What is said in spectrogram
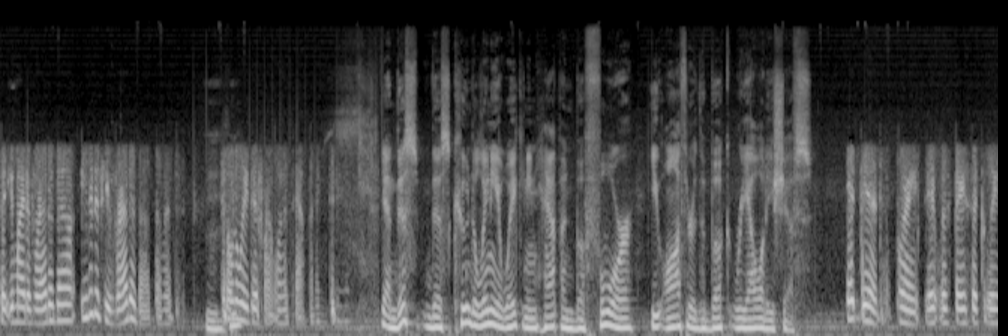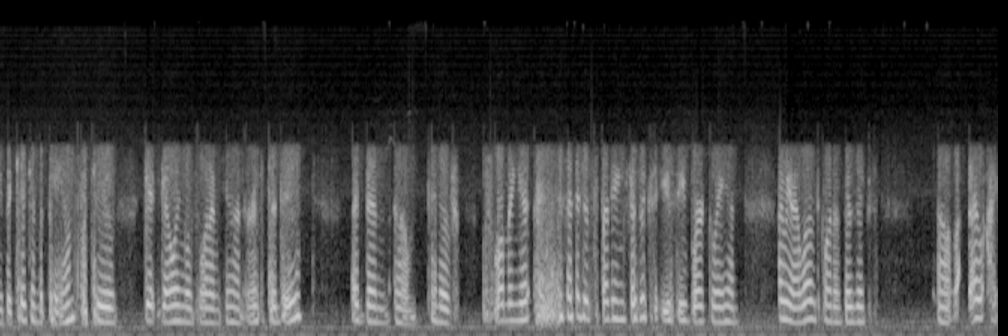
that you might have read about. Even if you've read about them, it's totally different when it's happening to you. Yeah, and this, this Kundalini awakening happened before you authored the book Reality Shifts. It did, right. It was basically the kick in the pants to get going with what I'm here on Earth to do. I'd been um, kind of slumming it, just studying physics at UC Berkeley, and I mean, I loved quantum physics. Uh, I, I,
